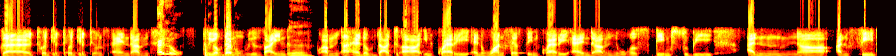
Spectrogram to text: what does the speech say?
the 2020 elections. And um, Three of them but, resigned yeah. um, ahead of that uh, inquiry, and one faced the inquiry and um, was deemed to be un, uh, unfit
